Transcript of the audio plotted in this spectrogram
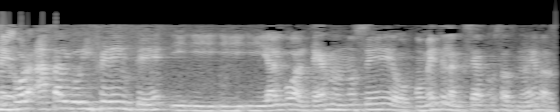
Mejor haz algo diferente y, y, y, y algo alterno, no sé, o, o métela aunque sea cosas nuevas.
